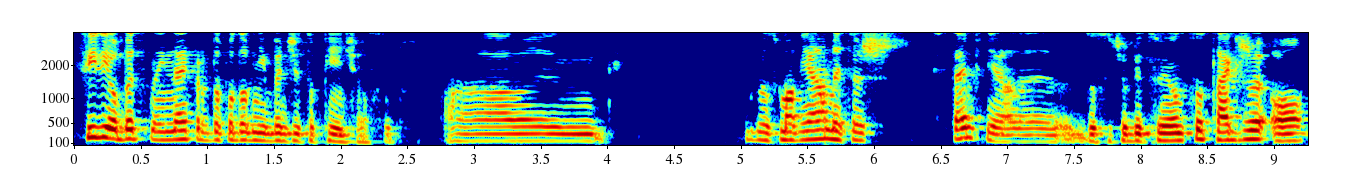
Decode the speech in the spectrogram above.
W chwili obecnej najprawdopodobniej będzie to pięć osób. Rozmawiamy też wstępnie, ale dosyć obiecująco, także o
